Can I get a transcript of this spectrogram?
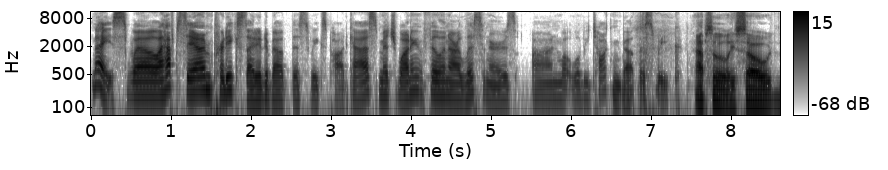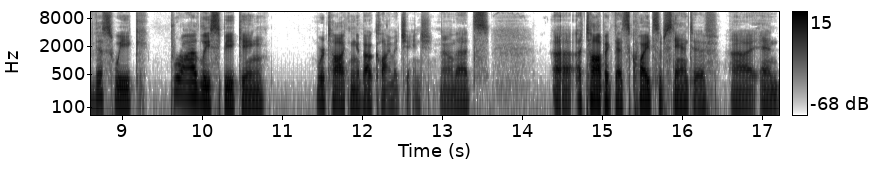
Nice. Well, I have to say, I'm pretty excited about this week's podcast. Mitch, why don't you fill in our listeners on what we'll be talking about this week? Absolutely. So, this week, broadly speaking, we're talking about climate change. Now, that's uh, a topic that's quite substantive. Uh, and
